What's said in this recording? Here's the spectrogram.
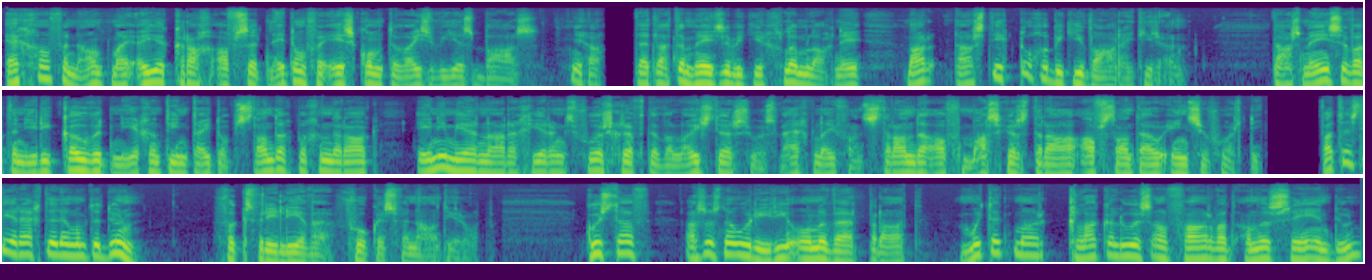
"Ek gaan vanaand my eie krag afsit net om vir Eskom te wys wie is baas." Ja, dit laat mense 'n bietjie glimlag, nê, maar daar steek tog 'n bietjie waarheid hierin. Daar's mense wat in hierdie COVID-19 tyd opstandig begin raak en nie meer na regeringsvoorskrifte wil luister soos wegbly van strande af, maskers dra, afstand hou ensovoorts nie. Wat is die regte ding om te doen? Fiks vir die lewe, fokus vanaand hierop. Gustaf, as ons nou oor hierdie onderwerp praat, moet ek maar klakkeloos aanvaar wat ander sê en doen?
